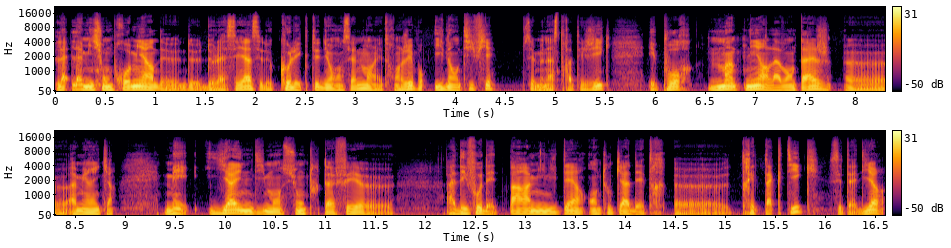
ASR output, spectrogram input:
la, mission première de, de la CIA, c'est de collecter du renseignement à l'étranger pour identifier ces menaces stratégiques et pour maintenir l'avantage euh, américain. Mais il y a une dimension tout à fait, euh, à défaut d'être paramilitaire, en tout cas d'être euh, très tactique, c'est-à-dire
